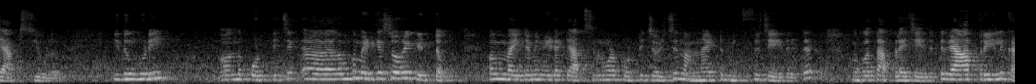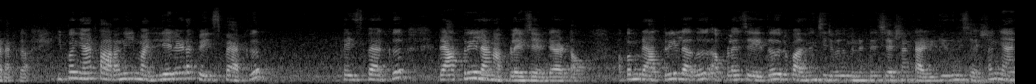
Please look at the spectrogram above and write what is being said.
ക്യാപ്സ്യൂൾ ഇതും കൂടി ഒന്ന് പൊട്ടിച്ച് നമുക്ക് മെഡിക്കൽ സ്റ്റോറിൽ കിട്ടും. അപ്പം വൈറ്റമിൻ ഇയുടെ ക്യാപ്സ്യൂളും കൂടെ പൊട്ടിച്ചൊഴിച്ച് നന്നായിട്ട് മിക്സ് ചെയ്തിട്ട് മുഖത്ത് അപ്ലൈ ചെയ്തിട്ട് രാത്രിയിൽ കിടക്കുക. ഇപ്പം ഞാൻ പറഞ്ഞ ഈ മല്ലിയിലയുടെ ഫേസ് പാക്ക് ഫേസ് പാക്ക് രാത്രിയിലാണ് അപ്ലൈ ചെയ്യേണ്ടത് കേട്ടോ. അപ്പം രാത്രിയിൽ അത് അപ്ലൈ ചെയ്ത് ഒരു പതിനഞ്ച് ഇരുപത് മിനിറ്റിന് ശേഷം കഴുകിയതിന് ശേഷം ഞാൻ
